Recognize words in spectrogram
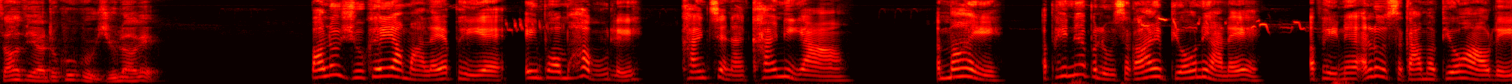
စားစရာတစ်ခုခုယူလာခဲ့။ ဘာလို့ယူခဲရမှာလဲအဖေရဲ့အိမ်ဖော်မဟုတ်ဘူးလေ။ခိုင်းချင်တိုင်းခိုင်းနေရအောင်။အမရေအဖေနဲ့ဘယ်လို့စကားတွေပြောနေရလဲ။အဖေနဲ့အဲ့လိုစကားမပြောအောင်လေ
